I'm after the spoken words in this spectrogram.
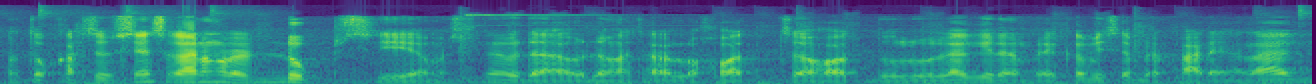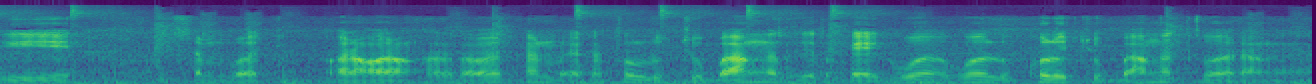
untuk kasusnya sekarang redup sih ya maksudnya udah udah nggak terlalu hot sehot dulu lagi dan mereka bisa berkarya lagi. Sembuat orang-orang tahu kan mereka tuh lucu banget gitu kayak gue gue lucu lucu banget gue orangnya.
